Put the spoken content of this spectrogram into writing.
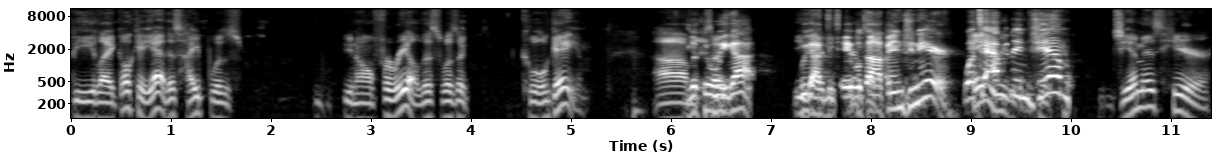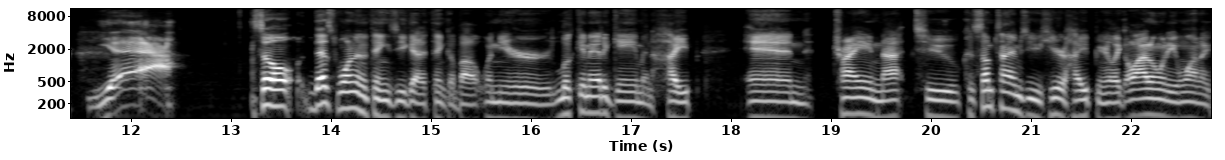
be like, okay, yeah, this hype was you know, for real. This was a cool game. Um, Look who so we got. We got the tabletop engineer. What's hey, happening, Jim? Jim is here. Yeah. So that's one of the things you got to think about when you're looking at a game and hype and trying not to, because sometimes you hear hype and you're like, oh, I don't even want to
